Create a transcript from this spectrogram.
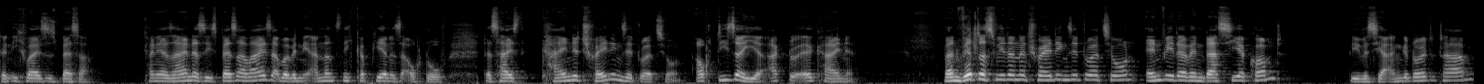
Denn ich weiß es besser. Kann ja sein, dass ich es besser weiß, aber wenn die anderen es nicht kapieren, ist auch doof. Das heißt, keine Trading-Situation. Auch dieser hier, aktuell keine. Wann wird das wieder eine Trading-Situation? Entweder wenn das hier kommt, wie wir es hier angedeutet haben.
